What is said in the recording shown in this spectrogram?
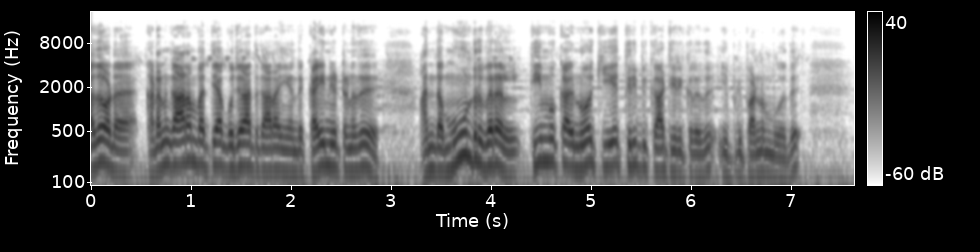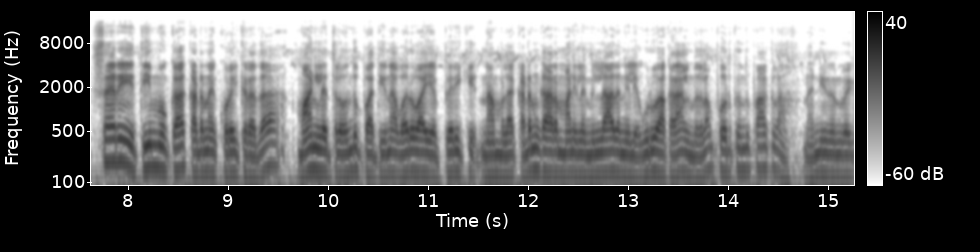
அதோட கடன்காரன் பற்றியா குஜராத்காரன் என்று கை நீட்டினது அந்த மூன்று விரல் திமுக நோக்கியே திருப்பி காட்டியிருக்கிறது. இப்படி பண்ணும்போது சரி திமுக கடனை குறைக்கிறதா? மாநிலத்தில் வந்து பார்த்திங்கன்னா வருவாயை பெருக்கி நம்மளை கடன்கார மாநிலம் இல்லாத நிலையை உருவாக்கலாம் என்பதெல்லாம் பொறுத்து வந்து பார்க்கலாம். நன்றி நண்பர்கள்.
